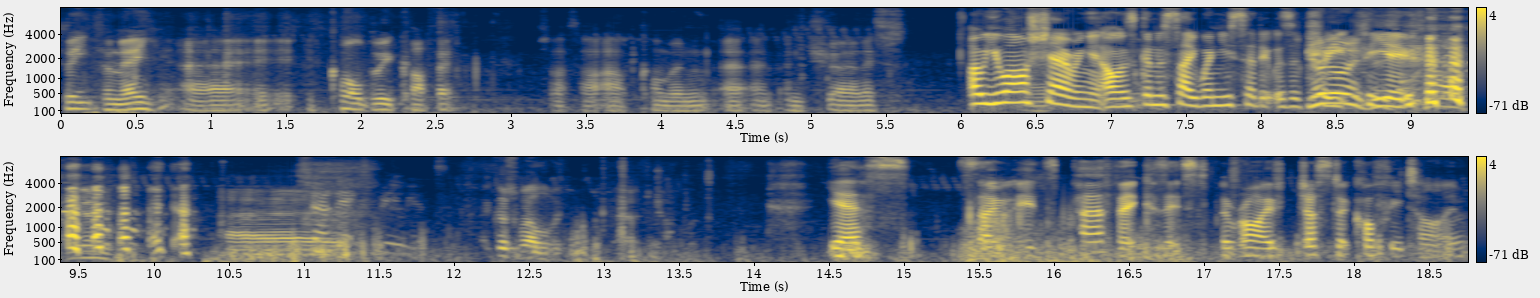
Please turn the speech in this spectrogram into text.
treat for me. Uh, it, it's cold brew coffee. So I thought I'd come and uh, and, and share this. Oh, you are sharing it. I was going to say when you said it was a treat No, no, for you. it's all for you. Uh, Share the experience. it goes well with uh, chocolate. Yes. So it's perfect because it's arrived just at coffee time.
